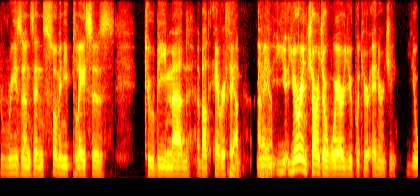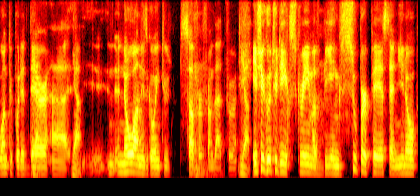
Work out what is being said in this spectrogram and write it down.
reasons and so many places to be mad about everything. Yeah. I yeah, mean, yeah. you're in charge of where you put your energy. You want to put it there. Yeah. Uh, yeah. No one is going to suffer from that. For yeah. If you go to the extreme of being super pissed and you know,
